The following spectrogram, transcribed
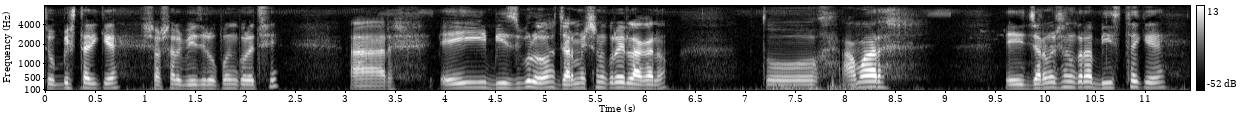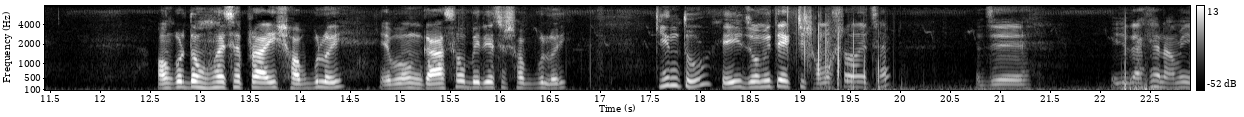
চব্বিশ তারিখে শশার বীজ রোপণ করেছি। আর এই বীজগুলো জার্মিনেশন করে লাগানো। তো আমার এই জার্মিনেশন করা বীজ থেকে অঙ্কুরদম হয়েছে প্রায় সবগুলোই এবং গাছও বেরিয়েছে সবগুলোই। কিন্তু এই জমিতে একটি সমস্যা হয়েছে যে এই যে দেখেন আমি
